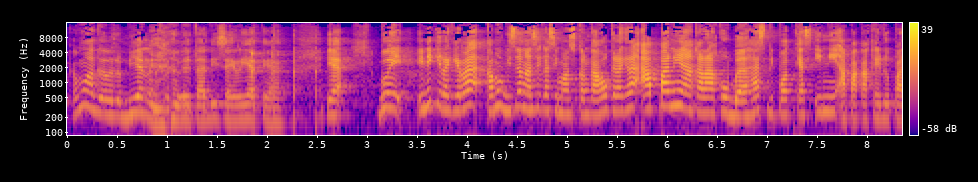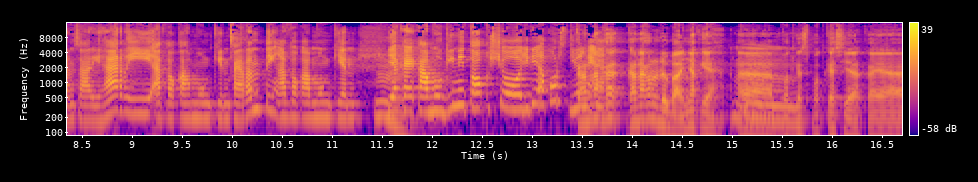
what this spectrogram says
Kamu agak berlebihan ya dari tadi saya lihat ya. Ya, Boy, ini kira-kira kamu bisa gak sih kasih masukan ke aku kira-kira apa nih yang akan aku bahas di podcast ini? Apakah kehidupan sehari-hari ataukah mungkin parenting ataukah mungkin ya kayak kamu gini talk show. Jadi aku harus gimana Hmm. Karena ya? ka- karena kan udah banyak ya eh, podcast-podcast ya kayak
